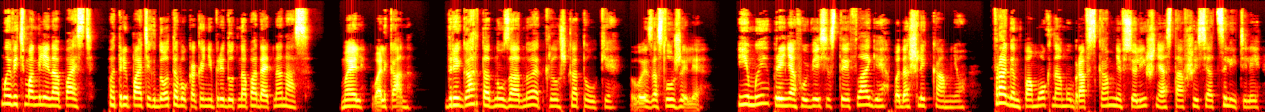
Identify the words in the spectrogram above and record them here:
Мы ведь могли напасть, потрепать их до того, как они придут нападать на нас. Мель, Валькан. Дрегард одну за одной открыл шкатулки. Вы заслужили. И мы, приняв увесистые флаги, подошли к камню. Фраган помог нам, убрав с камня все лишнее оставшееся от целителей.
